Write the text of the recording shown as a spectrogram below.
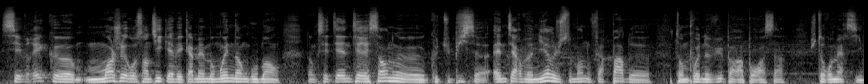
c'est vrai que moi j'ai ressenti qu'il y avait quand même moins d'engouement. Donc c'était intéressant euh, que tu puisses intervenir et justement nous faire part de ton point de vue par rapport à ça. Je te remercie.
